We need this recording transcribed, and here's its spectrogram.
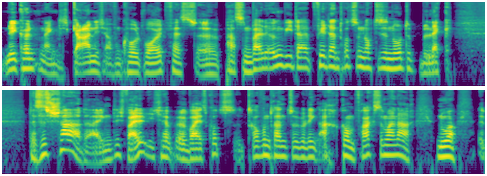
nee, könnten eigentlich gar nicht auf ein Cold Void Fest äh, passen, weil irgendwie da fehlt dann trotzdem noch diese Note Black. Das ist schade eigentlich, weil ich hab, äh, war jetzt kurz drauf und dran zu überlegen, ach komm, fragst du mal nach. Nur, äh,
